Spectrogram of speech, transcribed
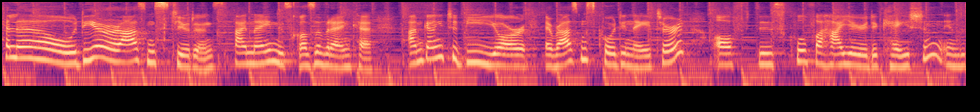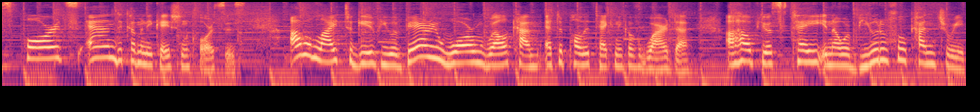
Hello, dear Erasmus students. My name is Rosa Branca. I'm going to be your Erasmus coordinator of the School for Higher Education in the sports and the communication courses. I would like to give you a very warm welcome at the Polytechnic of Guarda. I hope your stay in our beautiful country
